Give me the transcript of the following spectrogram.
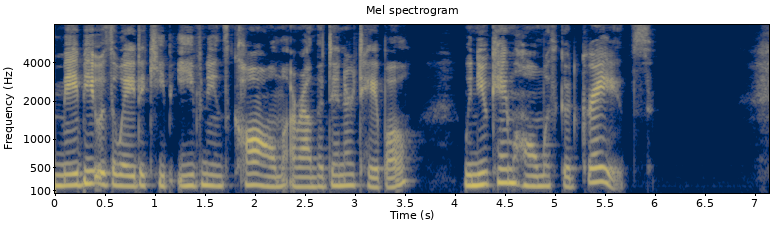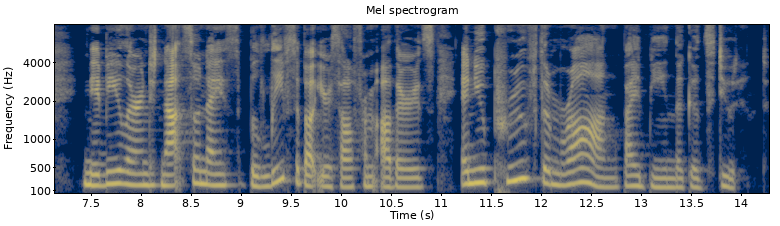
Maybe it was a way to keep evenings calm around the dinner table when you came home with good grades. Maybe you learned not so nice beliefs about yourself from others and you proved them wrong by being the good student.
